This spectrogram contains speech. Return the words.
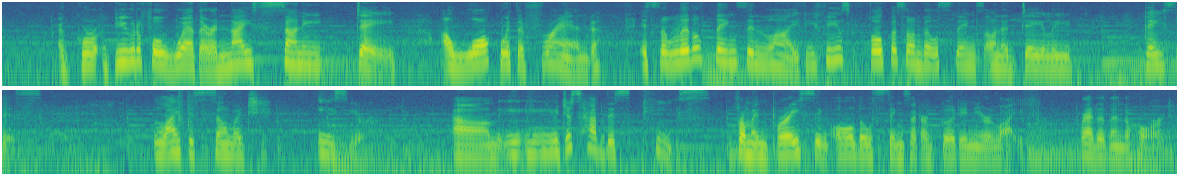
a beautiful weather, a nice sunny day, a walk with a friend. It's the little things in life. If you focus on those things on a daily basis, life is so much easier um, you, you just have this peace from embracing all those things that are good in your life rather than the hard.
